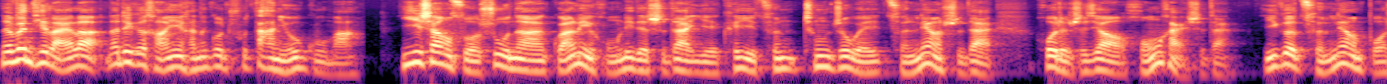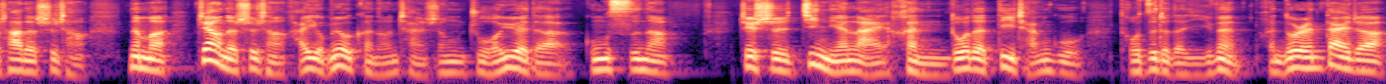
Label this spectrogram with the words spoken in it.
那问题来了，那这个行业还能够出大牛股吗？依上所述呢，管理红利的时代也可以称称之为存量时代。或者是叫红海时代，一个存量搏杀的市场，那么这样的市场还有没有可能产生卓越的公司呢？这是近年来很多的地产股投资者的疑问。很多人带着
